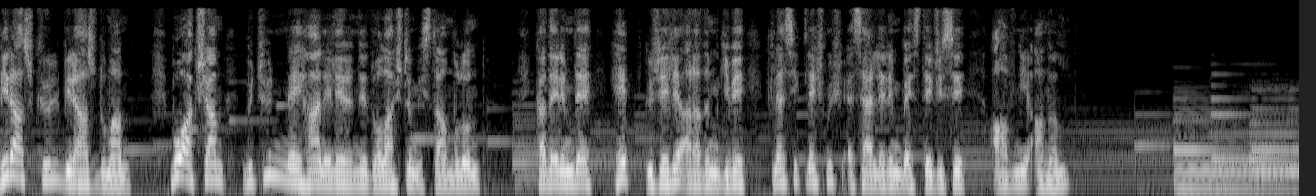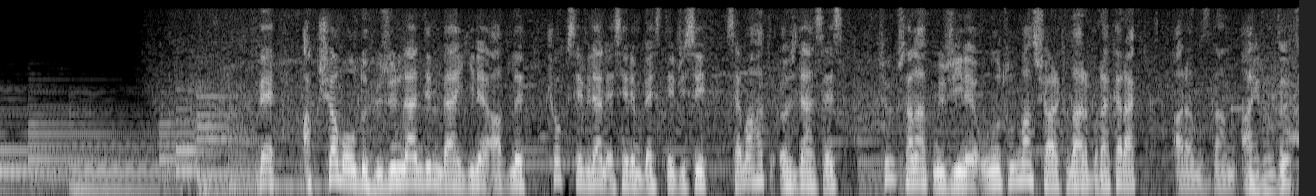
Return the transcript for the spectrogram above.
Biraz kül, biraz duman. Bu akşam bütün meyhanelerini dolaştım İstanbul'un. Kaderimde hep güzeli aradım gibi klasikleşmiş eserlerin bestecisi Avni Anıl ve Akşam oldu hüzünlendim ben yine adlı çok sevilen eserin bestecisi Semahat Özdenses, Türk sanat müziğine unutulmaz şarkılar bırakarak aramızdan ayrıldı.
